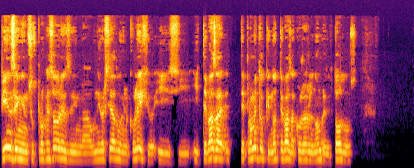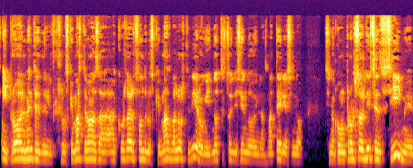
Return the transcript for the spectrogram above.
piensen en sus profesores en la universidad o en el colegio y, si, y te, vas a, te prometo que no te vas a acordar el nombre de todos y probablemente de los que más te vas a acordar son de los que más valor te dieron y no te estoy diciendo en las materias, sino, sino como profesor dices, sí, me,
